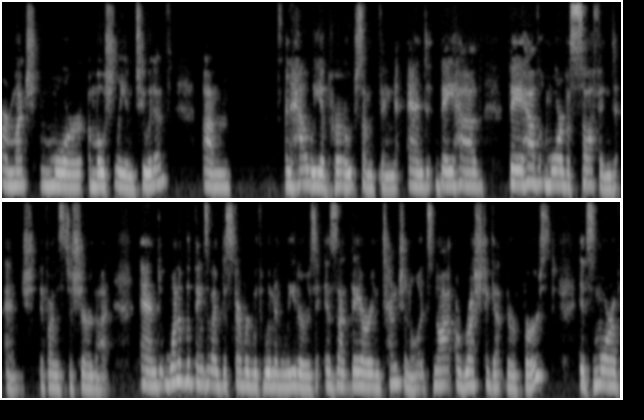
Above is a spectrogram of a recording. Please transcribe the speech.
are much more emotionally intuitive um, and how we approach something. And they have, they have more of a softened edge, if I was to share that. And one of the things that I've discovered with women leaders is that they are intentional. It's not a rush to get there first. It's more of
